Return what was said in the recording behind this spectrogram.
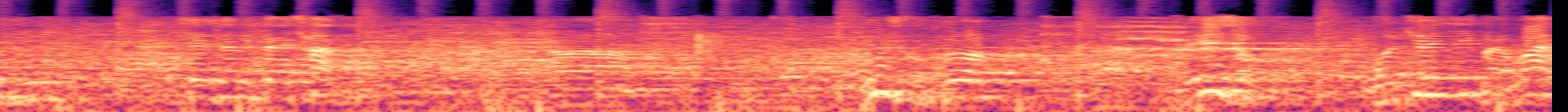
腾先生在唱。五首歌，每首我捐一百万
